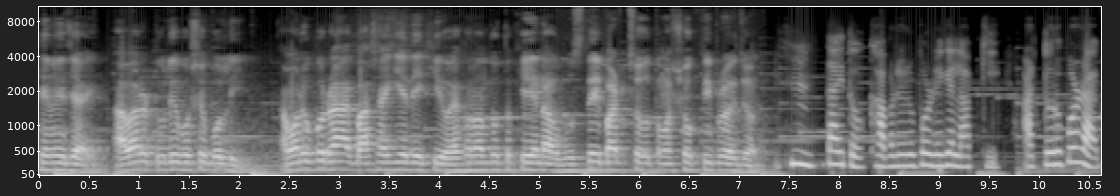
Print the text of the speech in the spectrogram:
থেমে যায়। আবারও টুলে বসে বলি আমার উপর রাগ বাসায় গিয়ে দেখিও। এখন অন্তত খেয়ে নাও বুঝতেই পারছ তোমার শক্তি প্রয়োজন। হুম তাই তো খাবারের উপর রেগে লাভ কি? আর তোর উপর রাগ?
